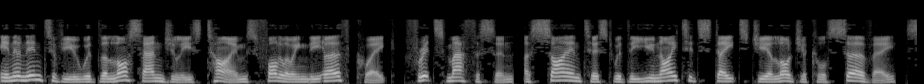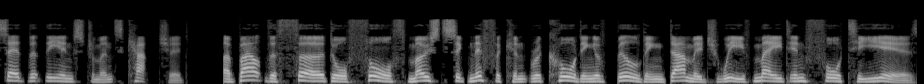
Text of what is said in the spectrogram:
In an interview with the Los Angeles Times following the earthquake, Fritz Matheson, a scientist with the United States Geological Survey, said that the instruments captured about the third or fourth most significant recording of building damage we've made in 40 years.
